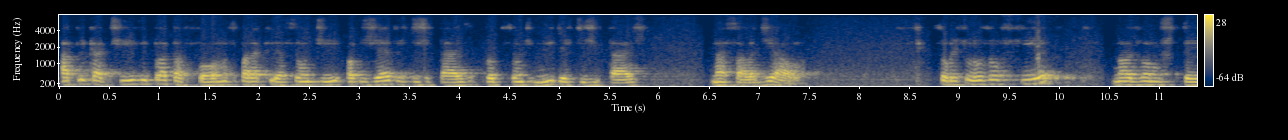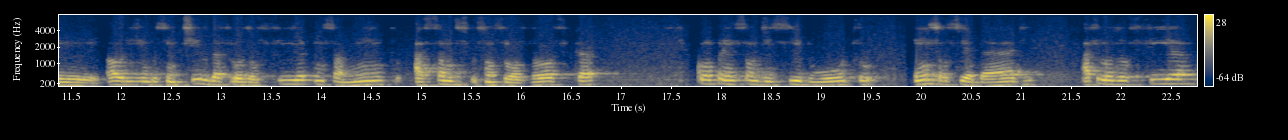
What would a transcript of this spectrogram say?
aplicativo e plataformas para a criação de objetos digitais e produção de mídias digitais na sala de aula. Sobre filosofia, nós vamos ter a origem do sentido da filosofia, pensamento, ação e discussão filosófica, compreensão de si e do outro em sociedade, a filosofia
